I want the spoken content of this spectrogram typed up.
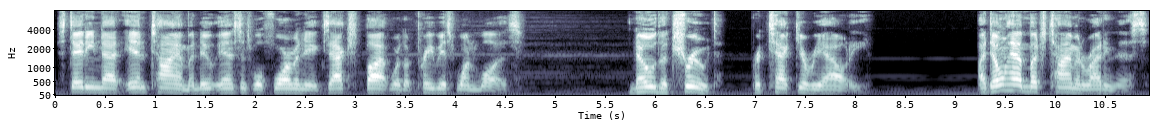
stating that in time a new instance will form in the exact spot where the previous one was. Know the truth. Protect your reality. I don't have much time in writing this.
